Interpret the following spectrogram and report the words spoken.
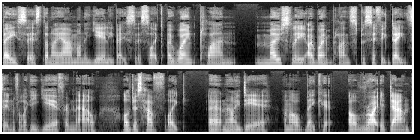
basis than I am on a yearly basis. Like, I won't plan, mostly, I won't plan specific dates in for like a year from now. I'll just have like an idea and I'll make it I'll write it down.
